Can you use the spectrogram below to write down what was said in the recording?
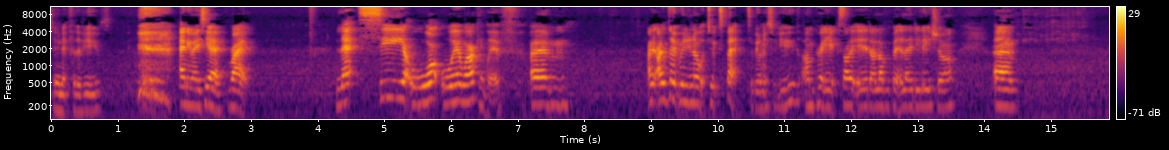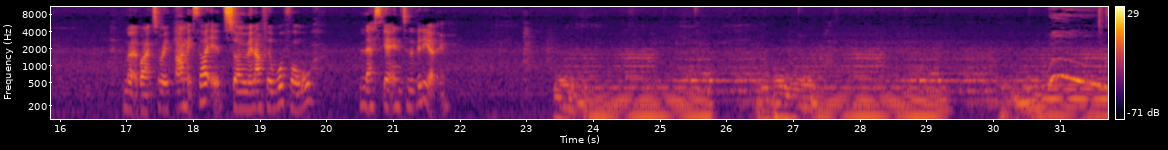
doing it for the views. Anyways, yeah, right. Let's see what we're working with. Um, I, I, don't really know what to expect, to be honest with you. I'm pretty excited. I love a bit of Lady Leshurr. Um, motorbike, sorry. I'm excited, so enough of waffle. Let's get into the video.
